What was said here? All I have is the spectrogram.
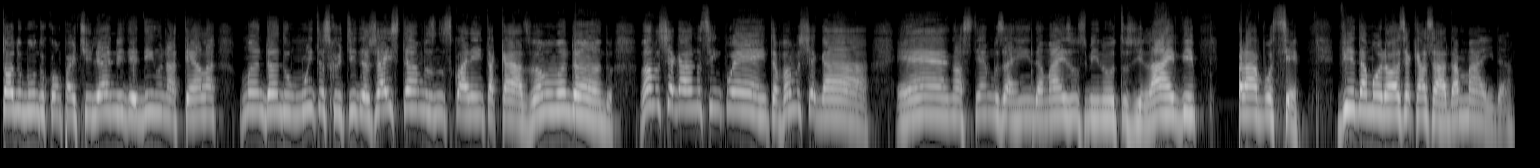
Todo mundo compartilhando e dedinho na tela, mandando muitas curtidas. Já estamos nos 40 casos. Vamos mandando. Vamos chegar nos 50. Vamos chegar. É, nós temos ainda mais uns minutos de live para você. Vida amorosa e casada, Mayra.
